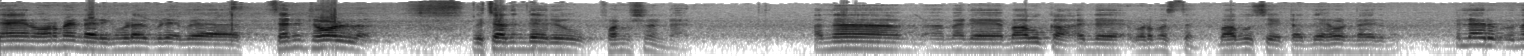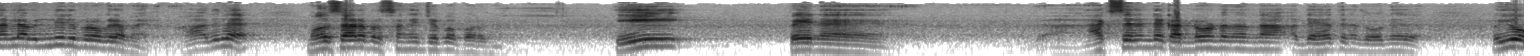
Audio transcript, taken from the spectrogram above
ഞാൻ ഞാൻ ഓർമ്മയുണ്ടായിരിക്കും. ഇവിടെ ഇവിടെ സെനറ്റ് ഹാളിൽ വെച്ച് അതിന്റെ ഒരു ഫങ്ഷൻ ഉണ്ടായിരുന്നു. അന്ന് മറ്റേ ബാബുക്ക എന്റെ ഉടമസ്ഥൻ ബാബു സേട്ട് അദ്ദേഹം ഉണ്ടായിരുന്നു. എല്ലാവരും നല്ല വലിയൊരു പ്രോഗ്രാമായിരുന്നു. അതിൽ മോസാറ് പ്രസംഗിച്ചപ്പോൾ പറഞ്ഞു ഈ പിന്നെ ആക്സിഡന്റ് കണ്ടുകൊണ്ട് നിന്ന അദ്ദേഹത്തിന് തോന്നിയത്. അയ്യോ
